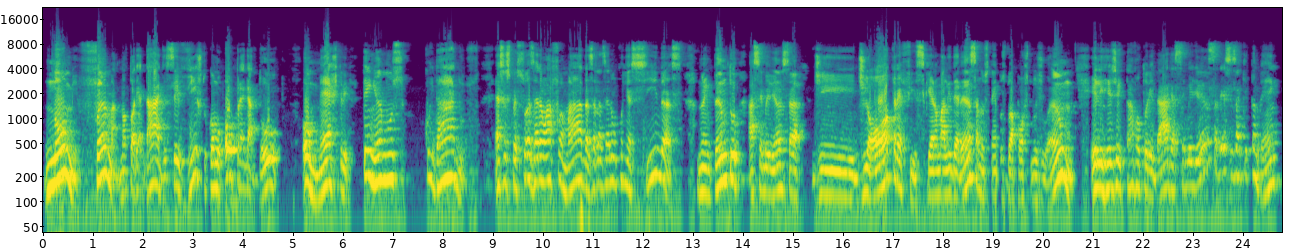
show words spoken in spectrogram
Nome, fama, notoriedade, ser visto como ou pregador ou mestre tenhamos cuidados. Essas pessoas eram afamadas, elas eram conhecidas. No entanto, a semelhança de Diótrefes, que era uma liderança nos tempos do apóstolo João, ele rejeitava a autoridade, a semelhança desses aqui também.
